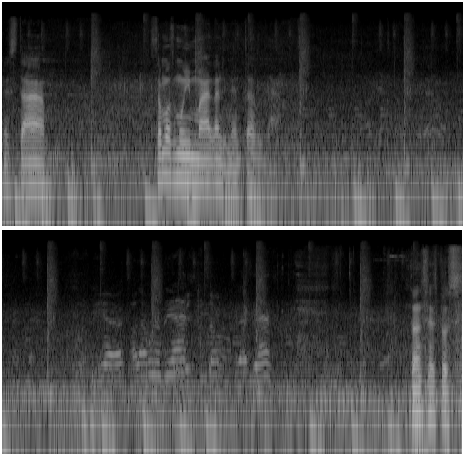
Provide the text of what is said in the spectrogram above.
está estamos muy mal alimentados ya Hola, buenos días. Gracias. entonces pues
